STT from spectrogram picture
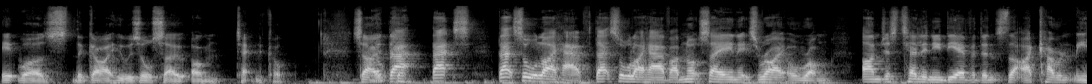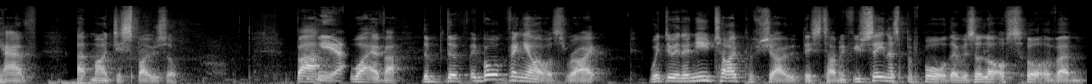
it was the guy who was also on technical. So that that's that's all I have. That's all I have. I'm not saying it's right or wrong. I'm just telling you the evidence that I currently have at my disposal. But Yeah. whatever. The the important thing was, right, we're doing a new type of show this time. If you've seen us before, there was a lot of sort of um,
